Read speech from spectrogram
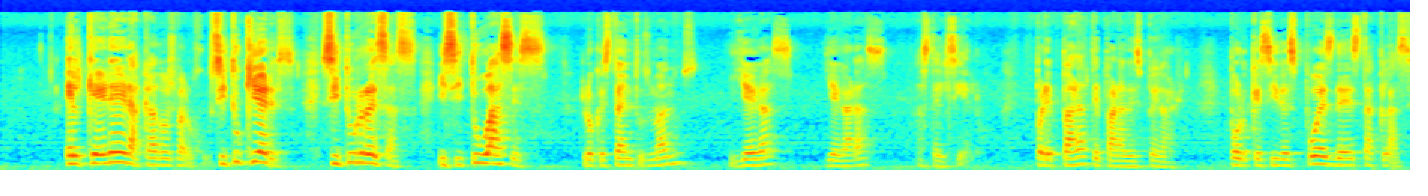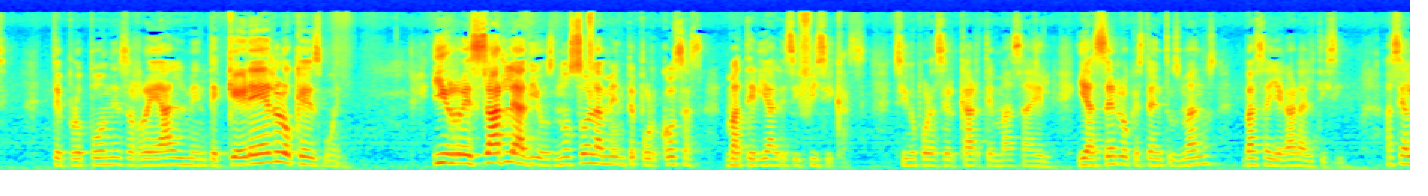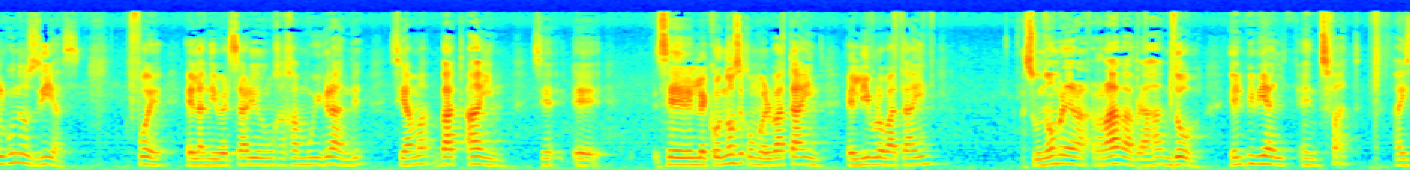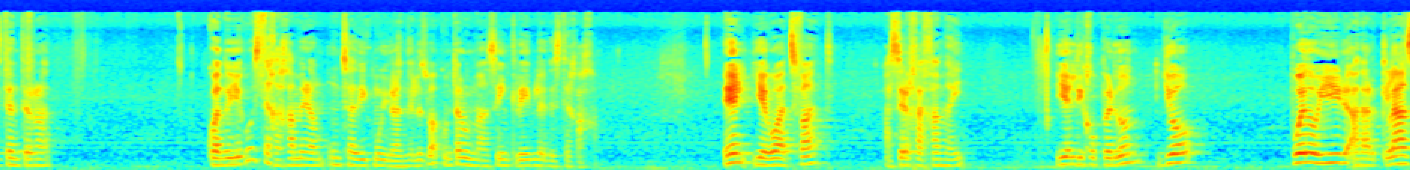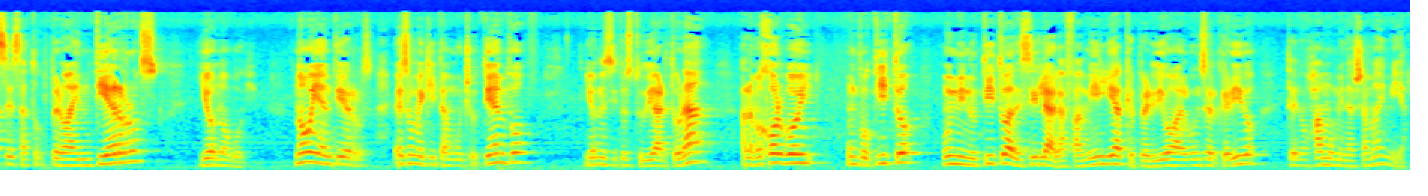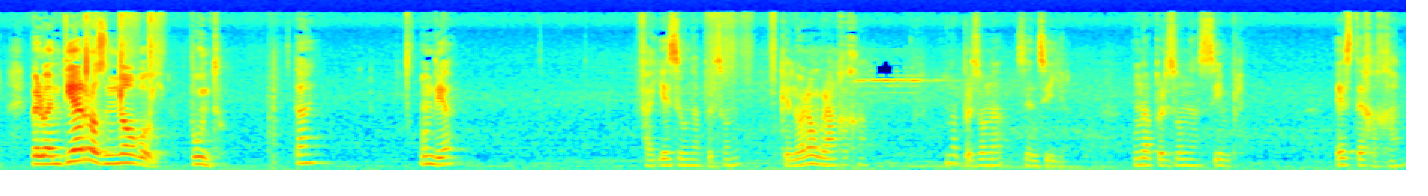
El querer a Kadosh Baruj. Si tú quieres, si tú rezas y si tú haces lo que está en tus manos, llegas, llegarás hasta el cielo. Prepárate para despegar, porque si después de esta clase te propones realmente querer lo que es bueno y rezarle a Dios, no solamente por cosas materiales y físicas, sino por acercarte más a Él y hacer lo que está en tus manos, vas a llegar altísimo. Hace algunos días fue el aniversario de un jajá muy grande, se llama Bat Ain. Eh, se le conoce como el Batain, el libro Batain. Su nombre era Rab Abraham Dov. Él vivía en Tzfat, ahí está enterrado. Cuando llegó este jajam era un tzadik muy grande. Les voy a contar un más increíble de este jajam. Él llegó a Tzfat a hacer jajam ahí. Y él dijo, perdón, yo puedo ir a dar clases, a todo, pero a entierros yo no voy. No voy a entierros. Eso me quita mucho tiempo. Yo necesito estudiar Torah a lo mejor voy un poquito, un minutito a decirle a la familia que perdió a algún ser querido, te enojamos y mía. Pero a entierros no voy, punto. Un día fallece una persona que no era un gran jaja, una persona sencilla, una persona simple. Este jajam,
